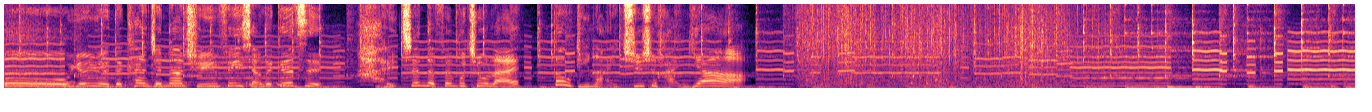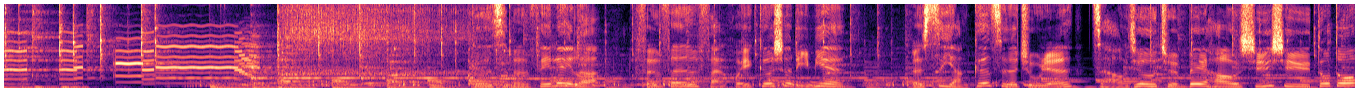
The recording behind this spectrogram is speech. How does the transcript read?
哦，远远的看着那群飞翔的鸽子。还真的分不出来，到底哪一只是寒鸦啊？鸽子们飞累了，纷纷返回鸽舍里面，而饲养鸽子的主人早就准备好许许多多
